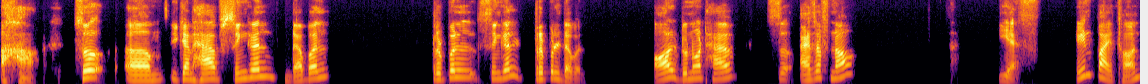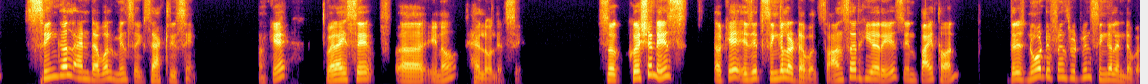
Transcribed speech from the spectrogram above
Aha. So um, you can have single, double, triple, single, triple, double. All do not have. So as of now, yes. In Python, single and double means exactly same. Okay. When I say, uh, you know, hello, let's say. So question is, okay, is it single or double? So answer here is in Python, there is no difference between single and double.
